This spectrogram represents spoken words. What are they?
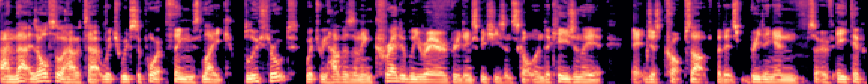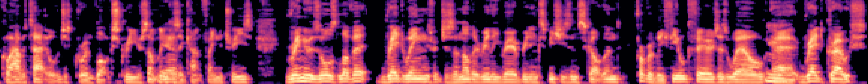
And that is also a habitat which would support things like blue throat, which we have as an incredibly rare breeding species in Scotland. Occasionally it, it just crops up, but it's breeding in sort of atypical habitat. It will just grow in block scree or something Yeah. because it can't find the trees. Ring ouzels love it. Red wings, which is another really rare breeding species in Scotland. Probably field fieldfares as well. Mm. Uh, red grouse,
